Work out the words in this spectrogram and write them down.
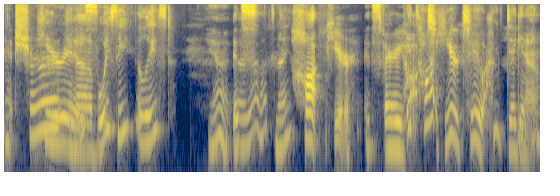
it sure here in uh. Boise, at least. yeah, So it's yeah, that's nice. hot here. It's very hot. It's hot here too. I'm digging Yeah, it.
